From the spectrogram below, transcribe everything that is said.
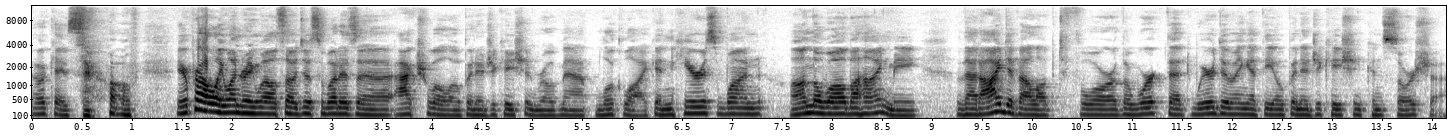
Okay, so you're probably wondering, well, so just what does an actual open education roadmap look like? And here's one on the wall behind me that I developed for the work that we're doing at the Open Education Consortia.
